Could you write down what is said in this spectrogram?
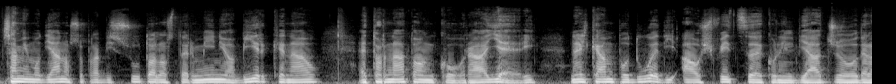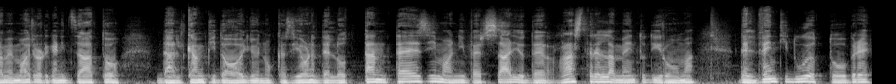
Sami Modiano, sopravvissuto allo sterminio a Birkenau, è tornato ancora ieri nel campo 2 di Auschwitz con il viaggio della memoria organizzato dal Campidoglio in occasione dell'ottantesimo anniversario del rastrellamento di Roma del 22 ottobre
